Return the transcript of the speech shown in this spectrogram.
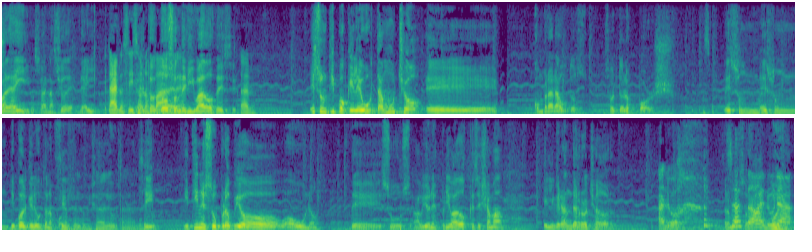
va de ahí, o sea, nació de, de ahí. Claro, sí, son Eh, los padres. Todos son derivados de ese. Claro. Es un tipo que le gusta mucho eh, comprar autos, sobre todo los Porsche. Es un, es un tipo al que le gustan los Porsche. Siempre, los millones le gustan. a Sí. eso. Y tiene su propio, o uno, de sus aviones privados que se llama El Gran Derrochador. Aló. Ya estaba en una...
